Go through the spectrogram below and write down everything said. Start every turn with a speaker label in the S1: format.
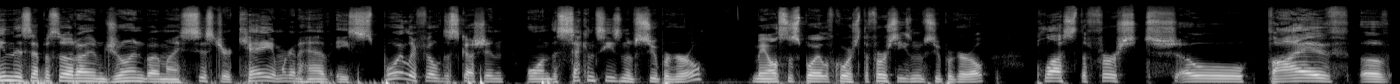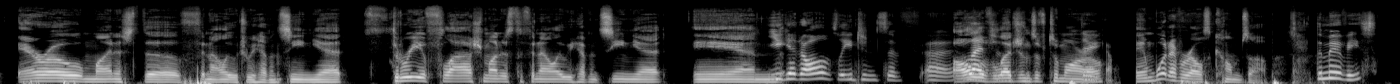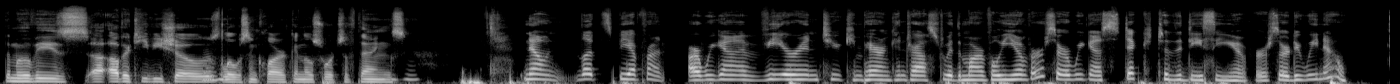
S1: In this episode, I am joined by my sister Kay, and we're going to have a spoiler filled discussion on the second season of Supergirl. May also spoil, of course, the first season of Supergirl, plus the first, oh, five of Arrow, minus the finale, which we haven't seen yet. Three of Flash, minus the finale we haven't seen yet. And
S2: You get all of Legions of uh,
S1: all
S2: Legends.
S1: of Legends of Tomorrow. And whatever else comes up.
S2: The movies.
S1: The movies, uh, other TV shows,
S2: Mhm.
S1: Lois and Clark, and those sorts of things.
S2: Now, let's be upfront. Are we going to veer into compare and contrast with the Marvel Universe, or are we going to stick to the DC Universe, or do we know?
